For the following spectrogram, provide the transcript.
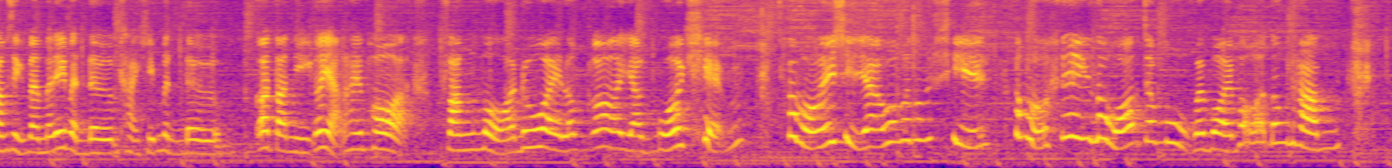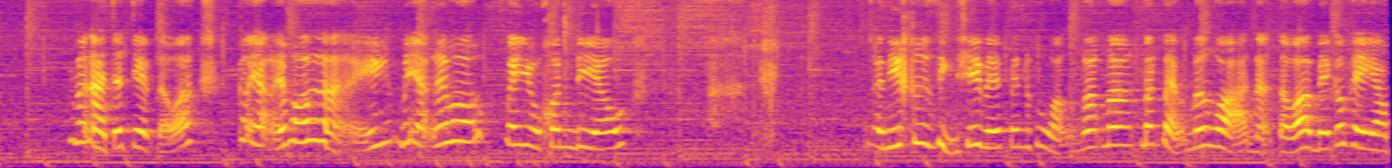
คำสิงแฟมิลี่เหมือนเดิม ถ่ายคลิปเหมือนเดิม ก็ตอนนี้ก็อยากให้พ่อฟังหมอด้วยแล้วก็อย่ากลัวเข็ม ถ้าหมอให้ฉีดยาพ่อก็ต้องฉีดถ้าหมอให้สวอปจมูกบ่อยๆพ่อก็ต้องทำมันอาจจะเจ็บแต่ว่า ก็อยากให้พ่อหาย ไม่อยากให้พ่อไปอยู่คนเดียว อันนี้คือสิ่งที่เบสเป็นห่วงมากๆตั้งแต่เมื่อวานน่ะแต่ว่าเบสก็พยายาม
